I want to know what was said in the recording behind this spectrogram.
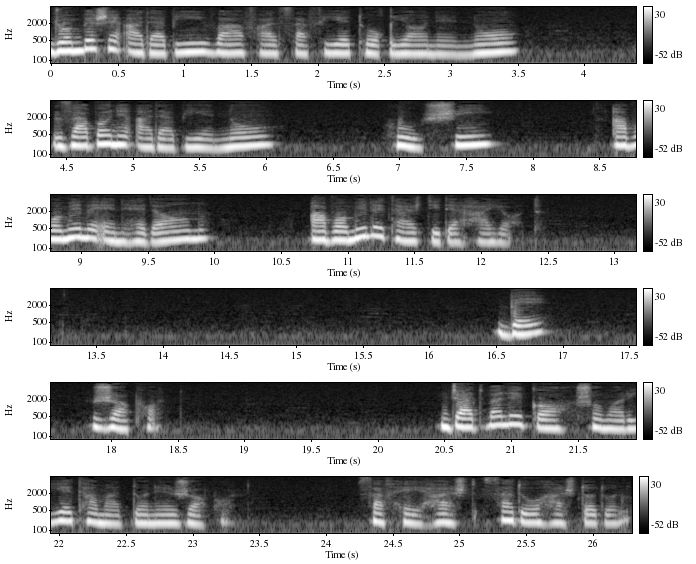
جنبش ادبی و فلسفی تقیان نو زبان ادبی نو هوشی عوامل انهدام عوامل تجدید حیات. ب. ژاپن جدول گاه شماری تمدن ژاپن. صفحه 889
